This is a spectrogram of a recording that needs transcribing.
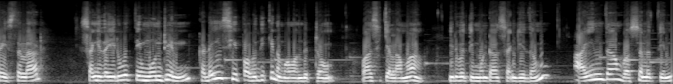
பிரைஸ் தலாட் சங்கீதம் இருபத்தி மூன்றின் கடைசி பகுதிக்கு நம்ம வந்துட்டோம். வாசிக்கலாமா? இருபத்தி மூன்றாம் சங்கீதம் ஐந்தாம் வசனத்தின்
